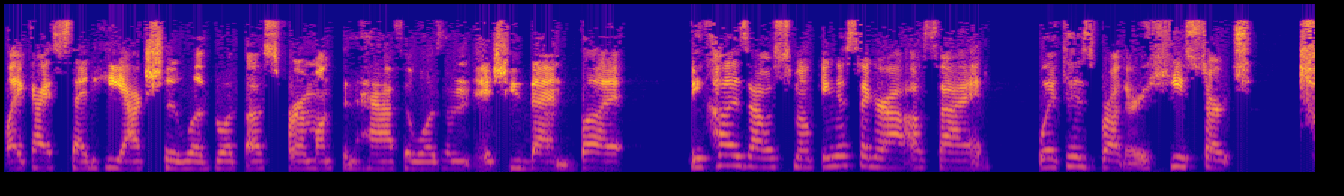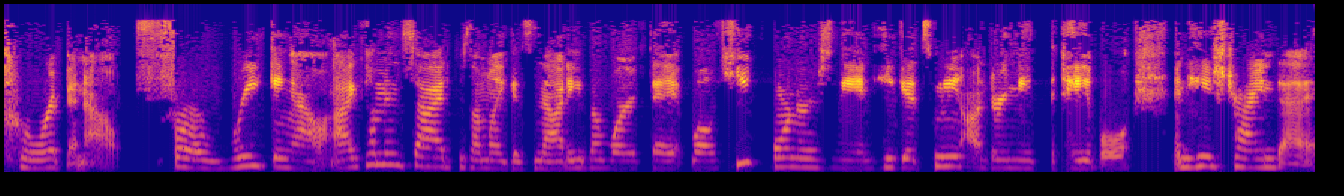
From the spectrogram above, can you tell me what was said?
Like I said, he actually lived with us for a month and a half. It wasn't an issue then. But because I was smoking a cigarette outside with his brother, he starts tripping out, freaking out. I come inside because I'm like, it's not even worth it. Well, he corners me and he gets me underneath the table and he's trying to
